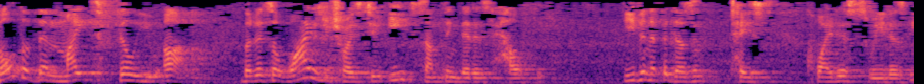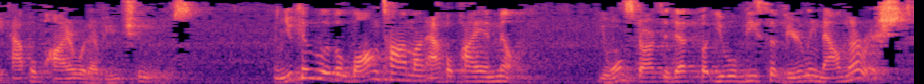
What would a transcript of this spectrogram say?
Both of them might fill you up, but it's a wiser choice to eat something that is healthy, even if it doesn't taste quite as sweet as the apple pie or whatever you choose. And you can live a long time on apple pie and milk. You won't starve to death, but you will be severely malnourished.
